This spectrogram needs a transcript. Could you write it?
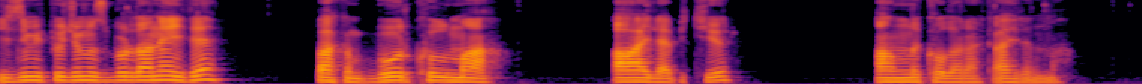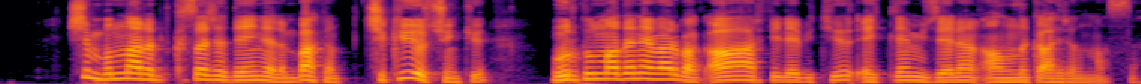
Bizim ipucumuz burada neydi? Bakın burkulma A ile bitiyor. Anlık olarak ayrılma. Şimdi bunları kısaca değinelim. Bakın çıkıyor çünkü. Burkulmada ne var? Bak A harfiyle bitiyor. Eklem yüzeylen anlık ayrılması.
